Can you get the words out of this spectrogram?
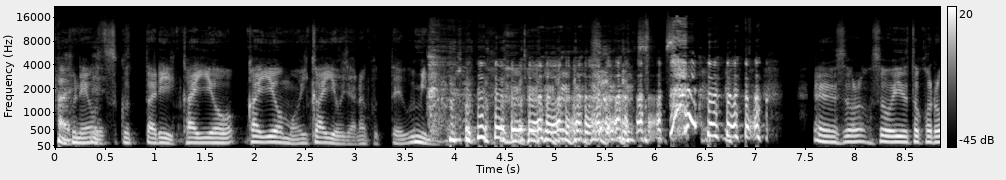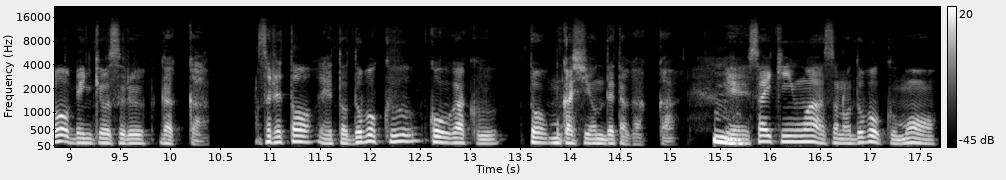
はい船をええ作ったり、海洋、海洋もイカ洋じゃなくて海の方。えーそそういうところを勉強する学科。それと、えっ、と、土木工学と昔呼んでた学科。うんえー最近はその土木も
